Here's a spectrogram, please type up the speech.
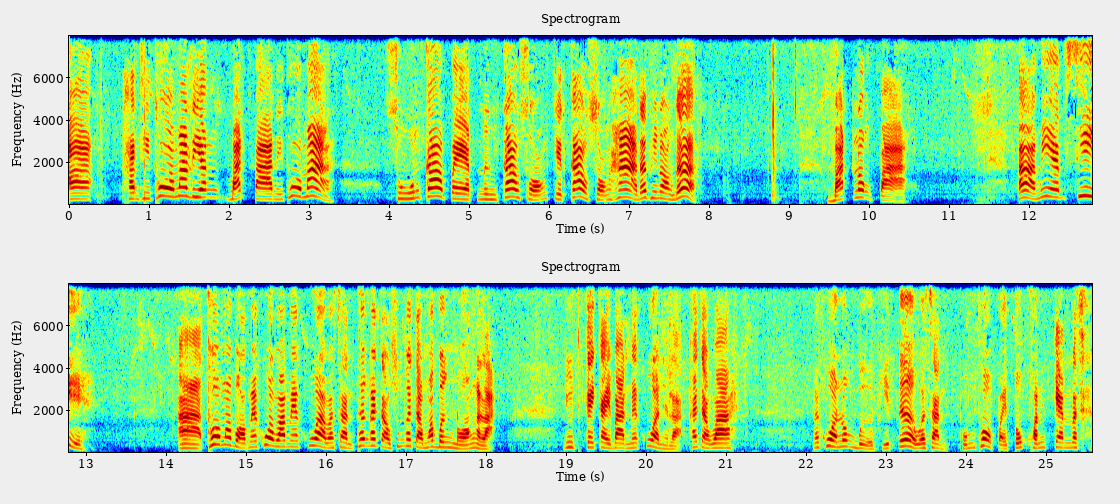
อ่าคันที่โทรมาเรียงบัตรปลานี่โทรมา ศูนย์เก้าแปดหนึ่งเก้าสองเจ็ดเก้าสองห้าเด้อพี่น้องเด้อบัตรล่องป่า อ่ามีเอฟซีอ่า โทรมาบอกแม่ครัวว่าแม่ครัวว่าสันเทิงข้าเจ้าซุ่มข้าเจ้ามาเบิงหนองอะละอยู่ไกลๆบ้านแม่ครัวนี่ล่ะข้าเจ้าว่าแม่ครัวลงเบอร์ผิดเด้อว่าสันผมโทรไปตกขอนแก่นว่าสัน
